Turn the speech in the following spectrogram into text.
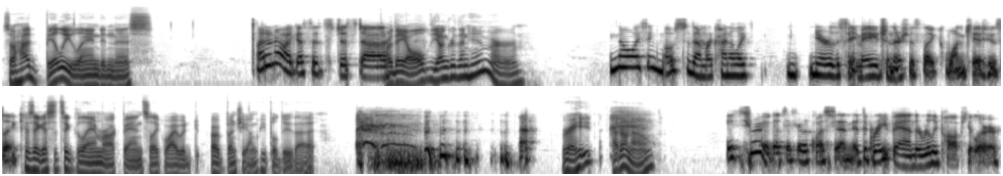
So how'd Billy land in this? I don't know. I guess it's just, uh, Are they all younger than him or no, I think most of them are kind of like near the same age. And there's just like one kid who's like, cuz I guess it's a glam rock band, so like why would a bunch of young people do that? right? I don't know. It's true. That's a fair question. It's a great band. They're really popular.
